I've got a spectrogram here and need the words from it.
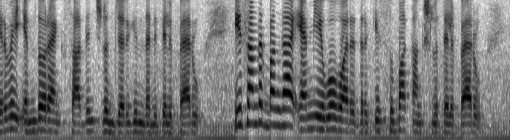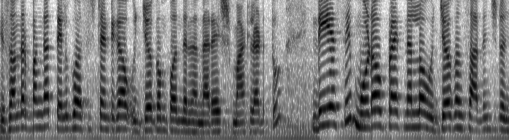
ఇరవై ఎనిమిదో ర్యాంక్ సాధించడం జరిగిందని తెలిపారు. ఈ సందర్భంగా ఎంఏఓ వారిద్దరికీ శుభాకాంక్షలు తెలిపారు. ఈ సందర్భంగా తెలుగు అసిస్టెంట్గా ఉద్యోగం పొందిన నరేష్ మాట్లాడుతూ డిఎస్సి మూడవ ప్రయత్నంలో ఉద్యోగం సాధించడం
